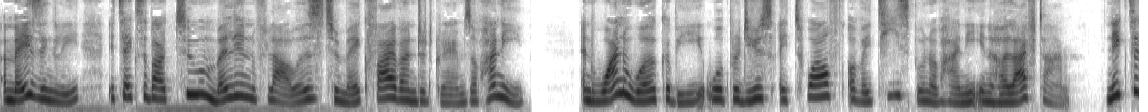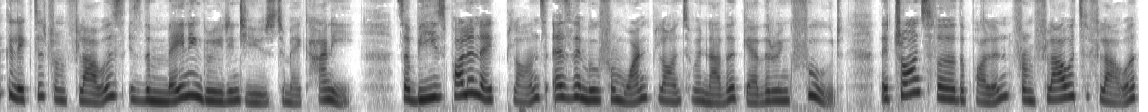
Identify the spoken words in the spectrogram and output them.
Amazingly, it takes about 2 million flowers to make 500 grams of honey. And one worker bee will produce a twelfth of a teaspoon of honey in her lifetime. Nectar collected from flowers is the main ingredient used to make honey. So bees pollinate plants as they move from one plant to another gathering food. They transfer the pollen from flower to flower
